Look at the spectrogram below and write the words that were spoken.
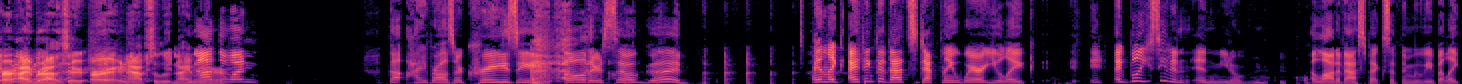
her eyebrows are, are an absolute nightmare. Not the one. The eyebrows are crazy. oh, they're so good. And like, I think that that's definitely where you like. It, I, well, you see it in, in you know a lot of aspects of the movie, but like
